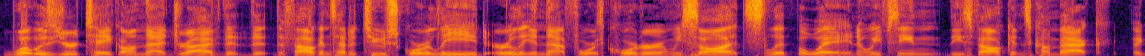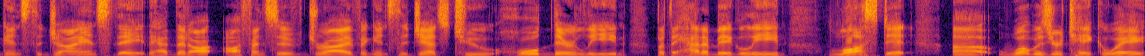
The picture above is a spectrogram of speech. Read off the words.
what was your take on that drive that the, the, Falcons had a two score lead early in that fourth quarter and we saw it slip away. Now we've seen these Falcons come back against the Giants. They, they had that o- offensive drive against the Jets to hold their lead, but they had a big lead, lost it. Uh, what was your takeaway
